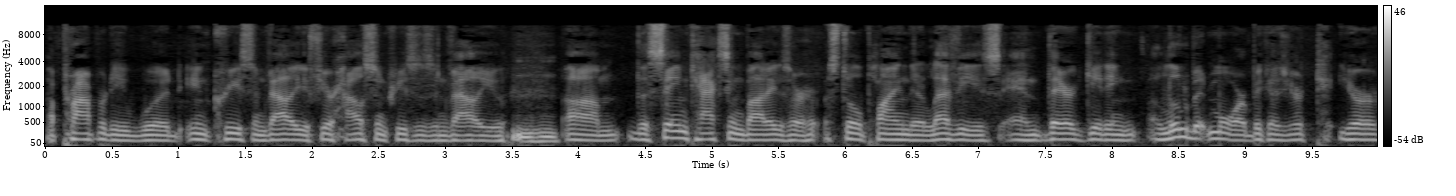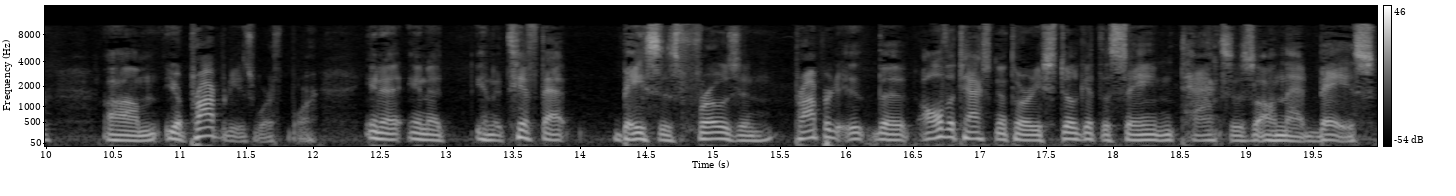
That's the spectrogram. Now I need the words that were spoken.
a property would increase in value if your house increases in value. Mm-hmm. Um, the same taxing bodies are still applying their levies, and they're getting a little bit more because your your um, your property is worth more. In a in a in a TIF, that base is frozen. Property the all the taxing authorities still get the same taxes on that base.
